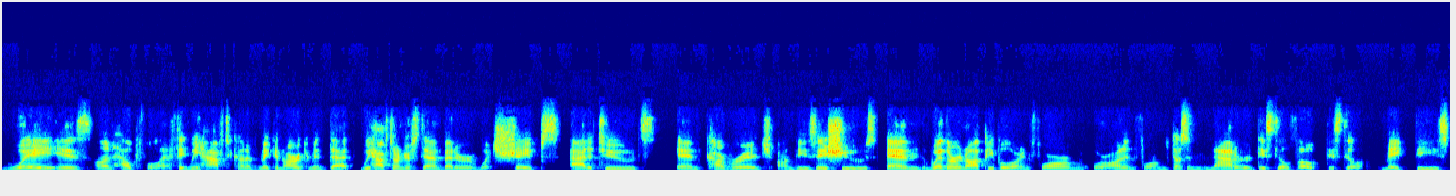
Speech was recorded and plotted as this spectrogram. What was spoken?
way is unhelpful. I think we have to kind of make an argument that we have to understand better what shapes attitudes and coverage on these issues. And whether or not people are informed or uninformed doesn't matter. They still vote, they still make these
